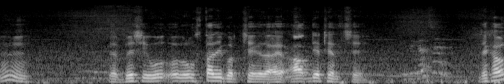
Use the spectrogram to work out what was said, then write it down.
হ্যাঁ বেশি উস্তাদি করছে হাত দিয়ে ঠেলছে। দেখাও।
